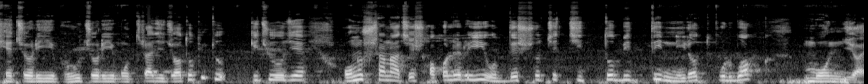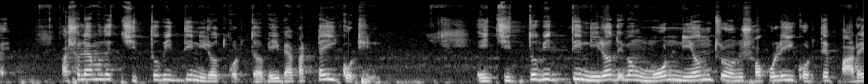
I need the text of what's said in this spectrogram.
খেচড়ি, ভূচড়ি, মুদ্রাজি যত কিছু কিছু যে অনুষ্ঠান আছে, সকলেরই উদ্দেশ্য হচ্ছে চিত্তবৃত্তি নিরোধপূর্বক মন জয়। আসলে আমাদের চিত্তবৃত্তি নিরোধ করতে হবে, এই ব্যাপারটাই কঠিন। এই চিত্তবৃত্তি নিরোধ এবং মন নিয়ন্ত্রণ সকলেই করতে পারে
